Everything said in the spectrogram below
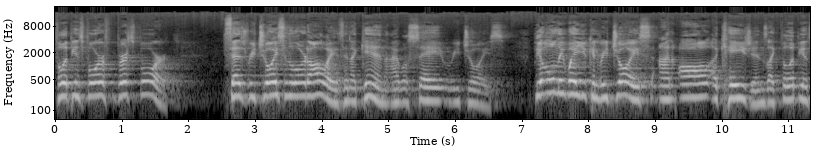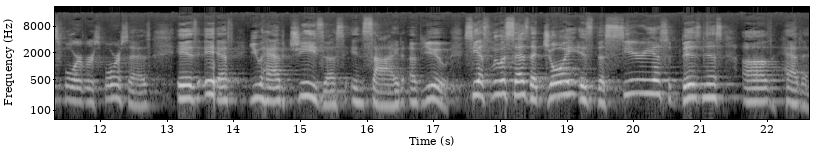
Philippians 4, verse 4 says, Rejoice in the Lord always. And again, I will say, Rejoice. The only way you can rejoice on all occasions, like Philippians 4, verse 4 says, is if you have Jesus inside of you. C.S. Lewis says that joy is the serious business of heaven.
